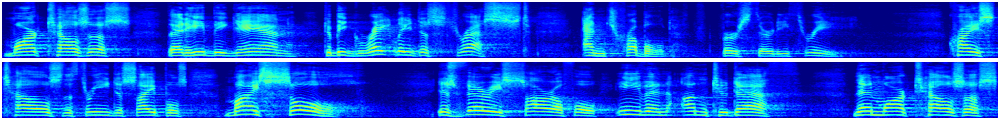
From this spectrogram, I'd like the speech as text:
Mark tells us that he began to be greatly distressed and troubled. Verse 33. Christ tells the three disciples, My soul is very sorrowful, even unto death. Then Mark tells us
